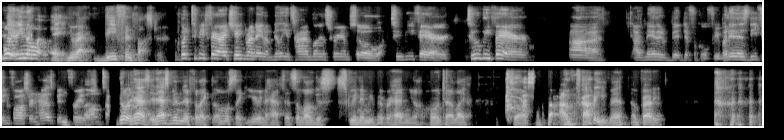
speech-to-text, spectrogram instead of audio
You're well, you know what? Hey, you're right. The Finn Foster. But to be fair, I changed my name a million times on Instagram. So to be fair, to be fair, uh, I've made it a bit difficult for you. But it is the Finn Foster and has been for a long time. No, it has. It has been there for like almost like a year and a half. That's the longest screen name you've ever had in your whole entire life. So I'm, I'm proud of you, man. I'm proud of you.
